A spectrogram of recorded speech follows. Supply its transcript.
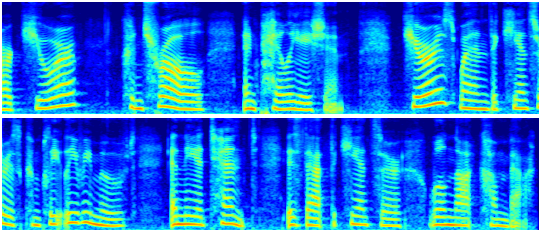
are cure, control, and palliation. Cure is when the cancer is completely removed and the intent is that the cancer will not come back.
